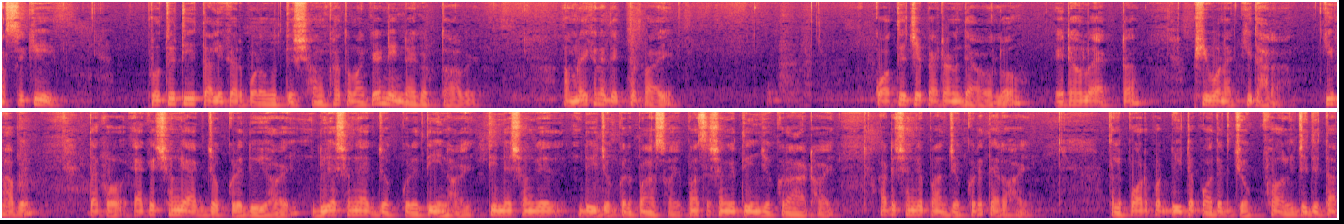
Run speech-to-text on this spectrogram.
আছে কি? প্রতিটি তালিকার পরবর্তী সংখ্যা তোমাকে নির্ণয় করতে হবে। আমরা এখানে দেখতে পাই, কতে যে প্যাটার্ন দেওয়া হলো, এটা হলো একটা ফিবোনাক্কি ধারা। কীভাবে? দেখো, একের সঙ্গে এক যোগ করে দুই হয়, দুইয়ের সঙ্গে এক যোগ করে তিন হয়, তিনের সঙ্গে দুই যোগ করে পাঁচ হয়, পাঁচের সঙ্গে তিন যোগ করে আট হয়, আটের সঙ্গে পাঁচ যোগ করে তেরো হয়। তাহলে পরপর দুইটা পদের যোগফল যদি তার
